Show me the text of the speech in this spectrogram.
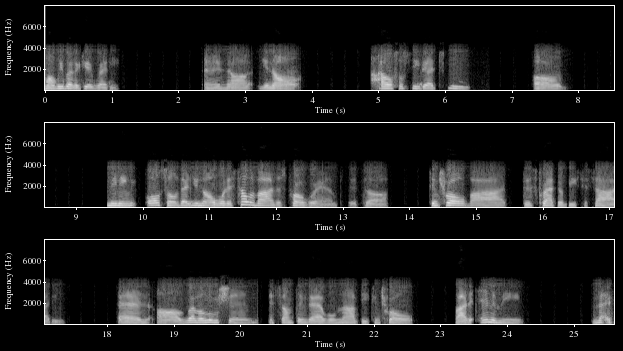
Well, we better get ready. And uh, you know, I also see that too. Um, meaning also that you know what is televised is programmed. It's uh, controlled by this cracker beat society, and uh, revolution is something that will not be controlled by the enemy. It's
